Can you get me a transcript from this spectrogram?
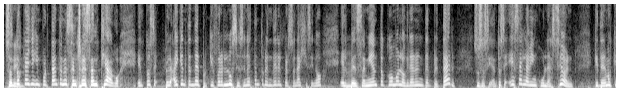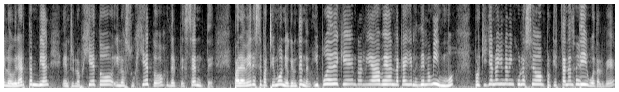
Son Sí. dos calles importantes en el centro de Santiago. Entonces, pero hay que entender por qué fueron luces. Si no es tanto aprender el personaje, sino el Mm. pensamiento, cómo lograron interpretar su sociedad. Entonces, esa es la vinculación que tenemos que lograr también entre el objeto y los sujetos del presente para ver ese patrimonio, que lo entiendan. Y puede que en realidad vean la calle y les dé lo mismo, porque ya no hay una vinculación, porque es tan Sí. antiguo tal vez.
